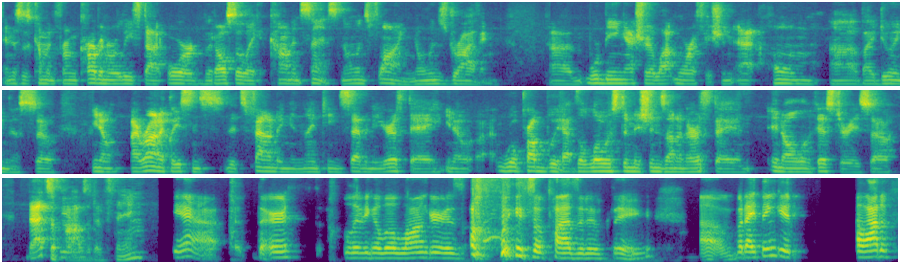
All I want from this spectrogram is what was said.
And this is coming from carbonbrief.org, but also like common sense. No one's flying, no one's driving. Uh, we're being actually a lot more efficient at home uh, by doing this. So, you know, ironically, since its founding in 1970, Earth Day, you know, we'll probably have the lowest emissions on an Earth Day in, in all of history. So that's a positive thing. Yeah, the Earth living a little longer is always a positive thing. Um, but I think it a lot of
